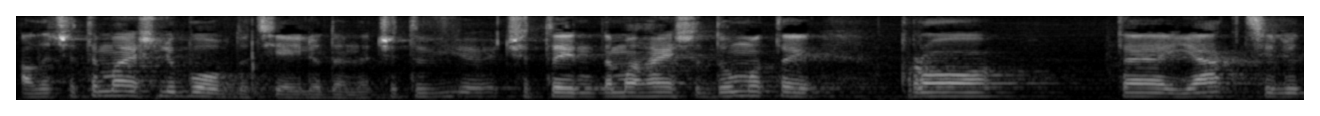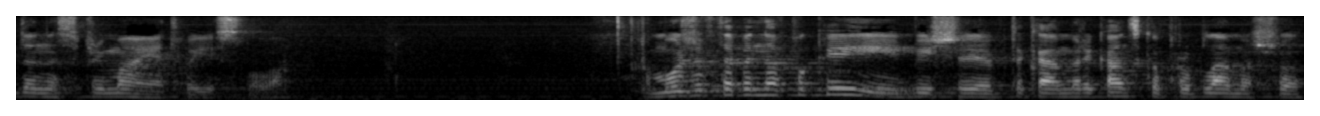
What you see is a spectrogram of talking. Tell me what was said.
Але чи ти маєш любов до цієї людини? Чи ти, чи ти намагаєшся думати про те, як ця людина сприймає твої слова? А може в тебе навпаки більше така американська проблема, що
